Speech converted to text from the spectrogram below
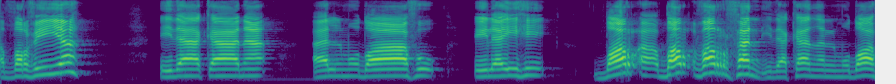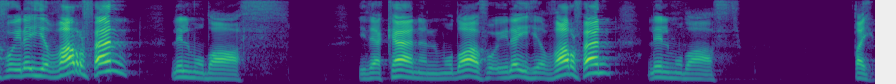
الظرفية إذا كان المضاف إليه ضر ظرفا. إذا كان المضاف إليه ظرفا للمضاف. إذا كان المضاف إليه ظرفا للمضاف. طيب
